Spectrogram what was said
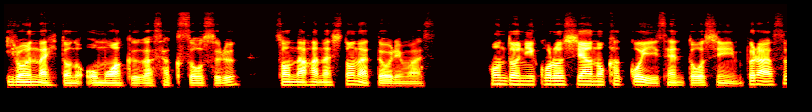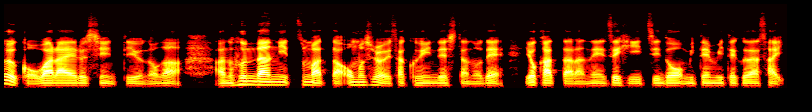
いろんな人の思惑が錯綜する、そんな話となっております。本当に殺し屋のかっこいい戦闘シーン、プラス、こう、笑えるシーンっていうのが、あの、ふんだんに詰まった面白い作品でしたので、よかったらね、ぜひ一度見てみてください。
